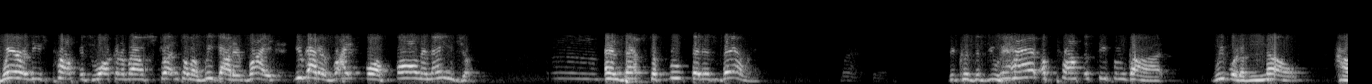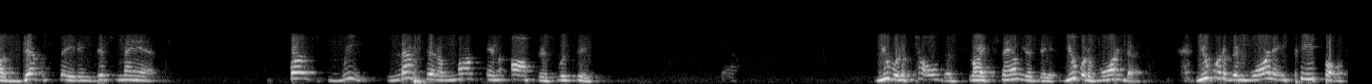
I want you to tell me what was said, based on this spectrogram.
Where are these prophets walking around strutting, talking, we got it right? You got it right for a fallen angel. Mm. And that's the fruit that is bearing. Because if you had a prophecy from God, we would have known how devastating this man's first week, less than a month in office would be. Yeah. You would have told us, like Samuel did. You would have warned us. You would have been warning people,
